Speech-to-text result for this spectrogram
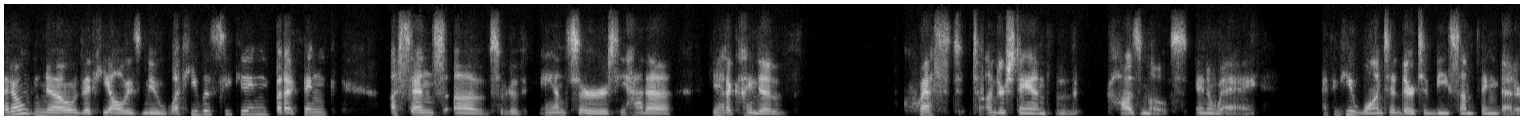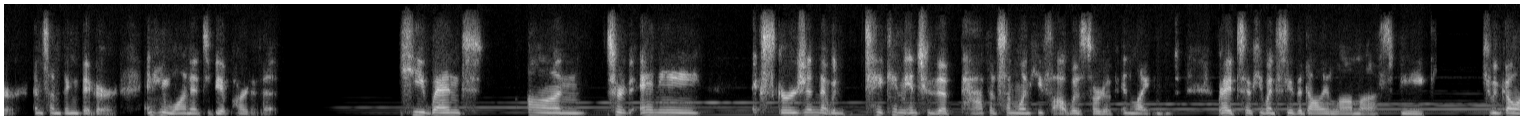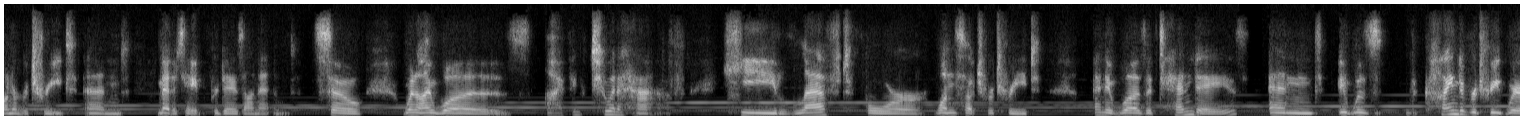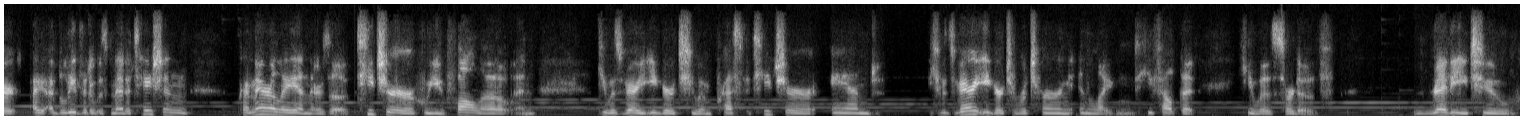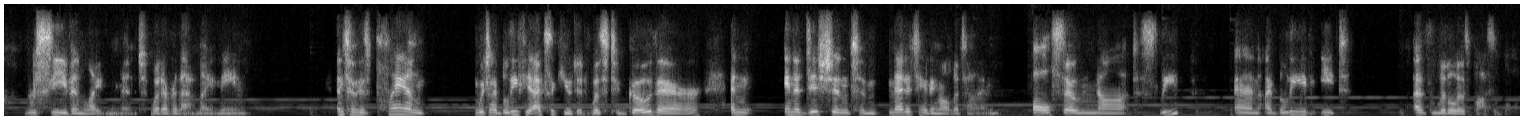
I don't know that he always knew what he was seeking, but I think a sense of sort of answers. He had a he had a kind of quest to understand the cosmos in a way. I think he wanted there to be something better and something bigger, and he wanted to be a part of it. He went on sort of any excursion that would take him into the path of someone he thought was sort of enlightened, right? So he went to see the Dalai Lama speak. He would go on a retreat and meditate for days on end. So when I was, I think, two and a half, he left for one such retreat and it was at 10 days. And it was the kind of retreat where I, I believe that it was meditation primarily, and there's a teacher who you follow. And he was very eager to impress the teacher, and he was very eager to return enlightened. He felt that he was sort of ready to receive enlightenment, whatever that might mean. And so his plan, which I believe he executed, was to go there and, in addition to meditating all the time, also not sleep and I believe eat as little as possible.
